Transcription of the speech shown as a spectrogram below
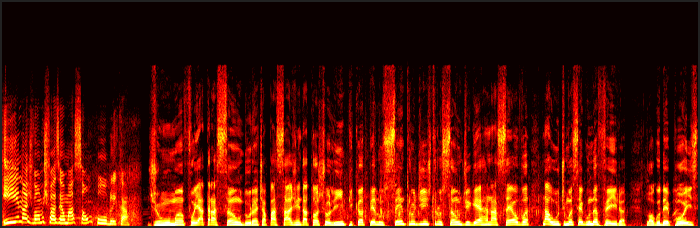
e nós vamos fazer uma ação pública. Juma foi atração durante a passagem da tocha olímpica pelo Centro de Instrução de Guerra na Selva na última segunda-feira. Logo depois,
